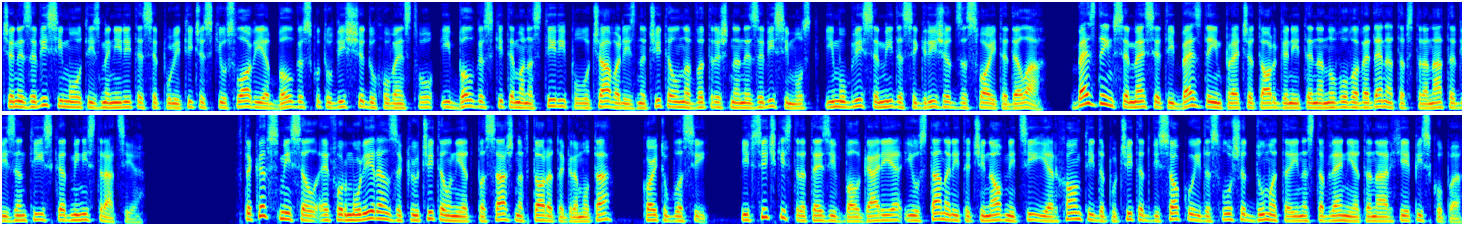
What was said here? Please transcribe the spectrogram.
че независимо от изменилите се политически условия българското висше духовенство и българските манастири получавали значителна вътрешна независимост и могли сами да се грижат за своите дела, без да им се месят и без да им пречат органите на нововъведената в страната византийска администрация. В такъв смисъл е формулиран заключителният пасаж на втората грамота, който гласи и всички стратези в България и останалите чиновници и архонти да почитат високо и да слушат думата и наставленията на архиепископа,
